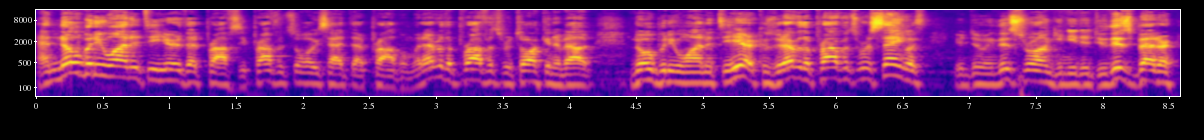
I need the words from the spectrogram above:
And nobody wanted to hear that prophecy. Prophets always had that problem. Whatever the prophets were talking about, nobody wanted to hear. Because whatever the prophets were saying was, you're doing this wrong, you need to do this better.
